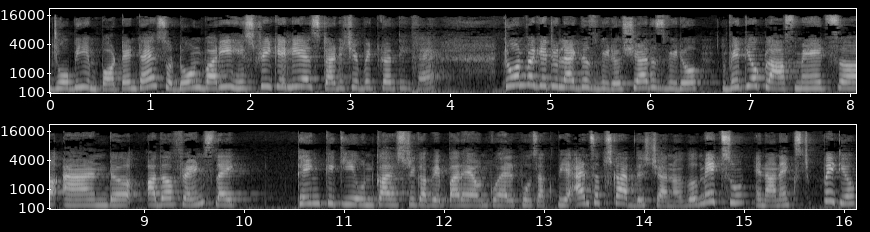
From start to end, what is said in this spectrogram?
जो भी इंपॉर्टेंट है। सो डोंट वरी हिस्ट्री के लिए स्टडी शिविट करती है। Forget to like this video share this video with your classmates uh, and uh, other friends like think कि उनका हिस्ट्री का पेपर है उनको हेल्प हो सकती है। And subscribe this channel will meet soon in our next video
